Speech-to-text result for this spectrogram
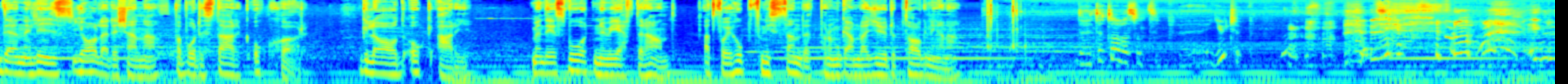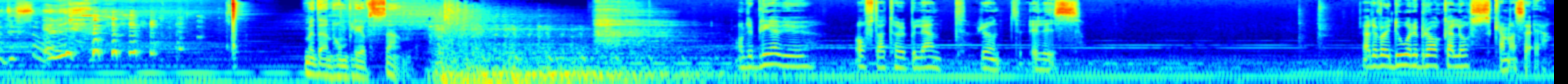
Den Elise jag lärde känna var både stark och skör. Glad och arg. Men det är svårt nu i efterhand att få ihop fnissandet på de gamla ljudupptagningarna. Du har inte hört talas om typ eh, Youtube? Med den hon blev sen. Och det blev ju ofta turbulent runt Elise. Ja, det var ju då det brakade loss kan man säga.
